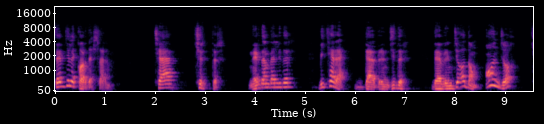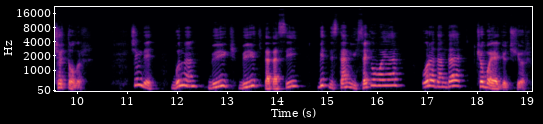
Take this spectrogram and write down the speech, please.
Sevgili kardeşlerim, Ç Kürttür. Nereden bellidir? Bir kere devrimcidir. Devrimci adam ancak Kürt olur. Şimdi bunun büyük büyük dedesi Bitlis'ten Yüksekova'ya, oradan da Köba'ya göçüyor.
